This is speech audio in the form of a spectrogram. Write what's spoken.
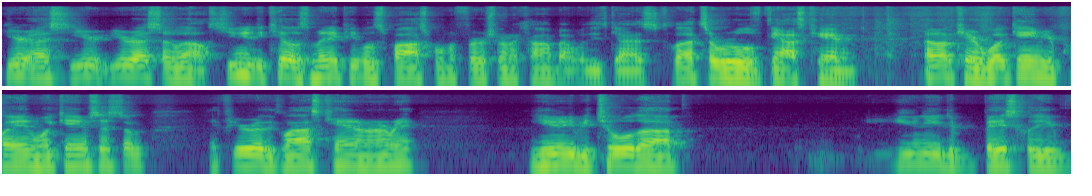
you're S you're you're SOL. So you need to kill as many people as possible in the first round of combat with these guys. That's a rule of glass cannon. I don't care what game you're playing, what game system. If you're the glass cannon army, you need to be tooled up. You need to basically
